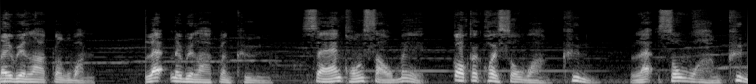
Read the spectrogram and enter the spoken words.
ในเวลากลางวัน และในเวลากลางคืน แสงของเสาเมฆก็ค่อยๆสว่างขึ้น และสว่างขึ้น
